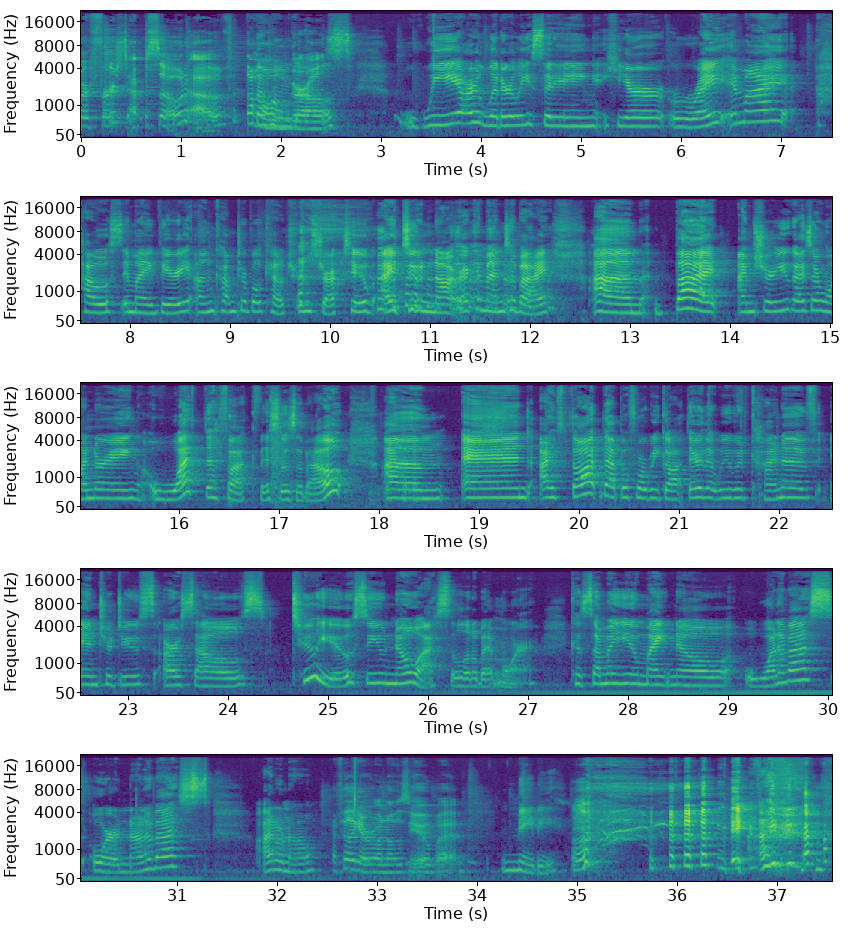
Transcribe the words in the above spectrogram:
everyone. Welcome to our first episode of The, The Homegirls. Girls. We are literally sitting here right in my house in my very uncomfortable couch from Structube. I do not recommend to buy. Um, but I'm sure you guys are wondering what the fuck this was about. Um, and I thought that before we got there that we would kind of introduce ourselves to you so you know us a little bit more. Because some of you might know one of us or none of us. I don't know. I feel like everyone knows you, but Maybe. maybe.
